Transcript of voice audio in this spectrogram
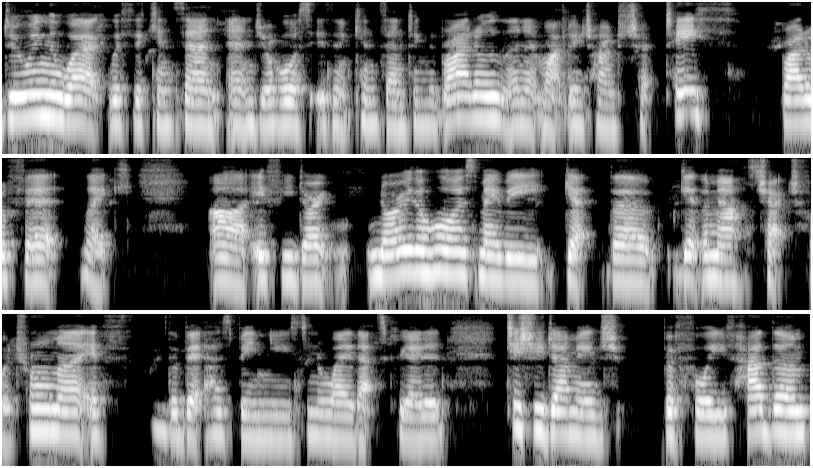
doing the work with the consent and your horse isn't consenting the bridle, then it might be time to check teeth, bridle fit, like uh, if you don't know the horse, maybe get the get the mouth checked for trauma. If the bit has been used in a way that's created tissue damage before you've had them.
